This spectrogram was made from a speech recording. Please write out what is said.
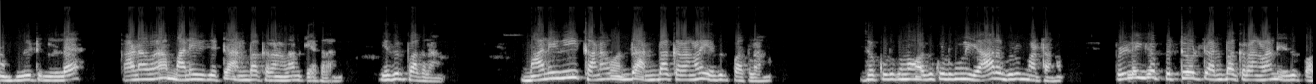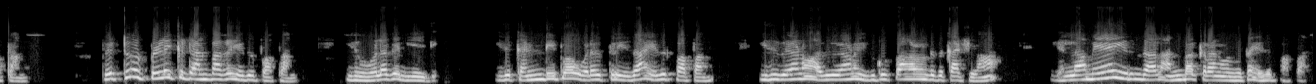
நம்ம வீட்டுங்களில் கணவன் மனைவி கிட்ட அன்பாக்குறாங்களான்னு கேட்குறாங்க எதிர்பார்க்குறாங்க மனைவி கணவன் வந்து அன்பாக்குறாங்களா எதிர்பார்க்குறாங்க இதை கொடுக்கணும் அது கொடுக்கணும் யாரும் விரும்ப மாட்டாங்க பிள்ளைங்க பெற்றோர்கிட்ட அன்பாக்குறாங்களான்னு எதிர்பார்ப்பாங்க. பெற்றோர் பிள்ளைக்கிட்ட அன்பாக எதிர்பார்ப்பாங்க. இது உலக நீதி. இது கண்டிப்பாக உலகத்துல இதுதான் எதிர்பார்ப்பாங்க. இது வேணும் அது வேணும் இது கொடுப்பாங்கன்றது காட்டலாம் எல்லாமே இருந்தாலும் அன்பாக்குறாங்க தான் எதிர்பார்ப்பாங்க.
